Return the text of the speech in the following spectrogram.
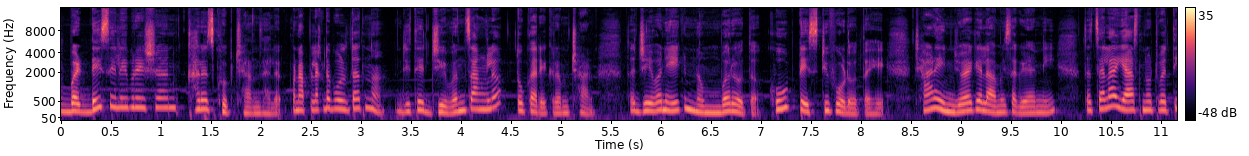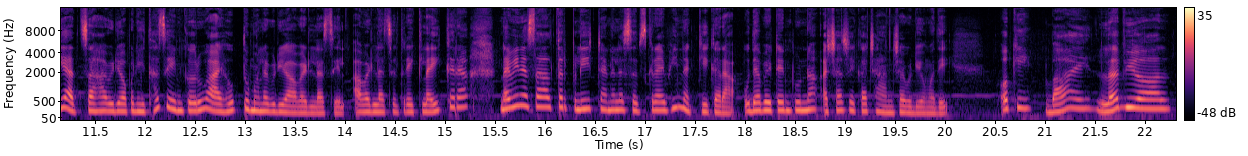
बड्डे सेलिब्रेशन खरंच खूप छान झालं. पण आपल्याकडे बोलतात ना जिथे जेवण चांगलं तो कार्यक्रम छान. तर जेवण एक नंबर होतं. खूप टेस्टी फूड होतं हे. छान एन्जॉय केला आम्ही सगळ्यांनी. तर चला याच नोटवरती आजचा हा व्हिडिओ आपण इथंच एंड करू. आय होप तुम्हाला व्हिडिओ आवडला असेल. आवडला असेल तर एक लाईक करा. नवीन असाल तर प्लीज चॅनलला सबस्क्राईबही नक्की करा. उद्या भेटेन पुन्हा अशाच एका छानशा व्हिडिओमध्ये okay bye love you all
